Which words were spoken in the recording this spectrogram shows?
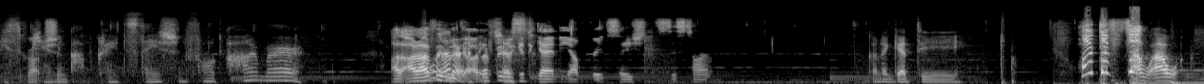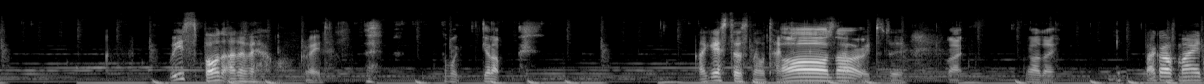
Please Corruption. be upgrade station for armor. I, I oh, don't Oh, think we, I don't think we're gonna get any upgrade stations this time. Gonna get the. What the fuck? Ow, ow. We spawn unavailable. Great. Come on, get up. I guess there's no time. Oh, to no. upgrade today. Where are they? Back off, mate.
